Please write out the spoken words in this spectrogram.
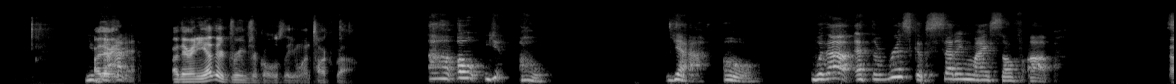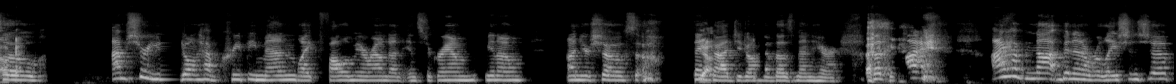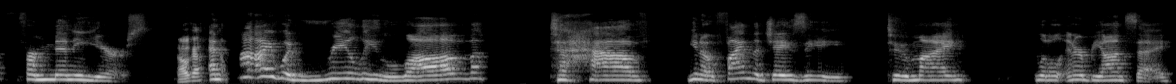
You are got there, it. Are there any other dreams or goals that you want to talk about? Uh, oh, yeah. Oh, yeah. Oh, without at the risk of setting myself up. So okay. I'm sure you don't have creepy men like follow me around on Instagram, you know, on your show. So thank yeah. God you don't have those men here. But I I have not been in a relationship for many years. Okay. And I would really love to have, you know, find the Jay Z to my little inner Beyonce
